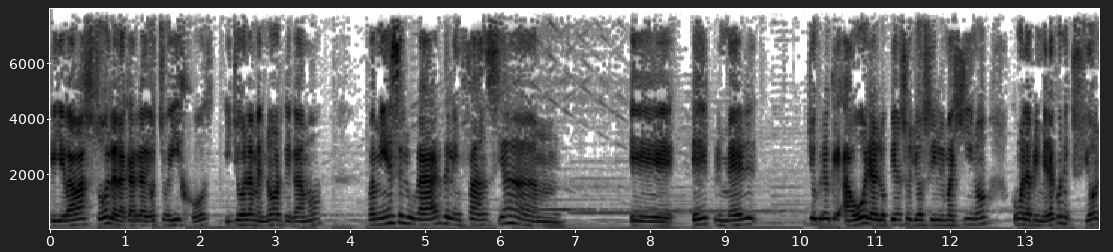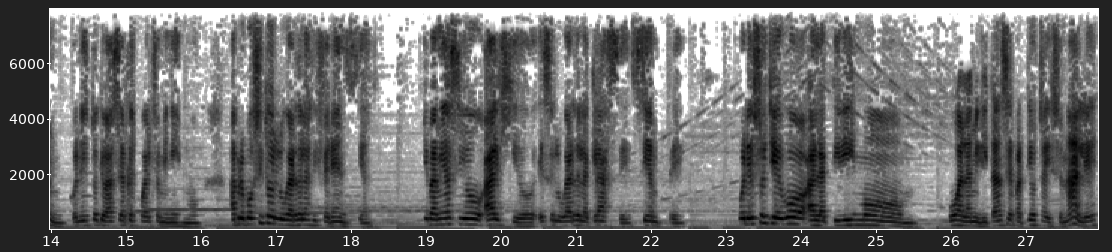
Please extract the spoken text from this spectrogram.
que llevaba sola la carga de ocho hijos y yo la menor, digamos. Para mí ese lugar de la infancia eh, es el primer yo creo que ahora lo pienso yo, sí lo imagino, como la primera conexión con esto que va a ser después el feminismo. A propósito del lugar de las diferencias, que para mí ha sido álgido, ese lugar de la clase, siempre. Por eso llego al activismo o a la militancia de partidos tradicionales,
